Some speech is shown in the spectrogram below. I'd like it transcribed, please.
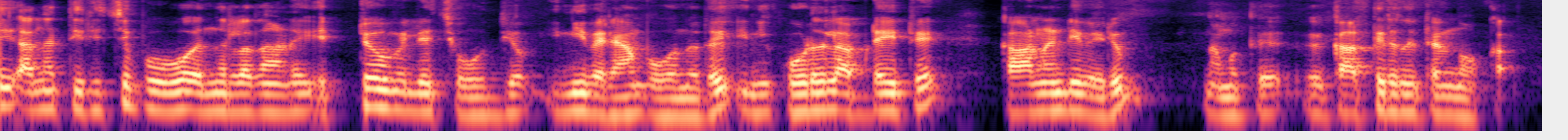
അങ്ങ് തിരിച്ചു പോവോ എന്നുള്ളതാണ് ഏറ്റവും വലിയ ചോദ്യം ഇനി വരാൻ പോകുന്നത്. ഇനി കൂടുതൽ അപ്ഡേറ്റ് കാണേണ്ടി വരും. നമുക്ക് കാത്തിരുന്നിട്ട് നോക്കാം.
